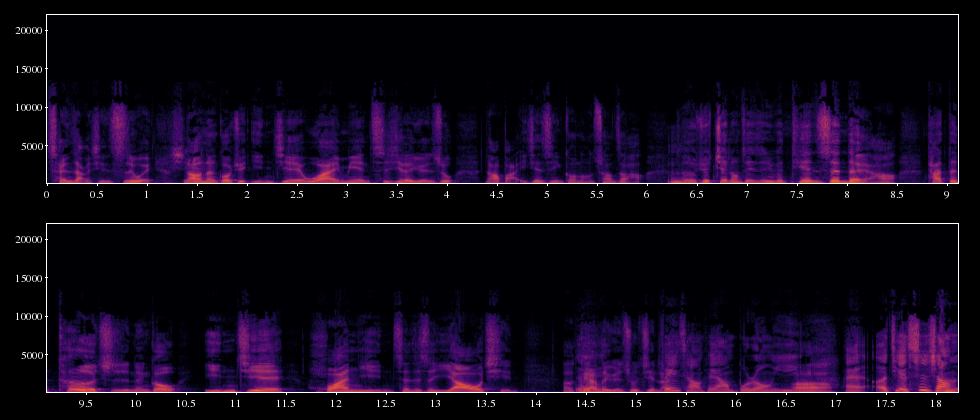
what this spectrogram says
成长型思维，然后能够去迎接外面刺激的元素，然后把一件事情共同创造好。可是我觉得建龙这件事情跟天生的哈，他的特质能够迎接、欢迎，甚至是邀请。呃，各样的元素进来，非常非常不容易啊！哎，而且事实上，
